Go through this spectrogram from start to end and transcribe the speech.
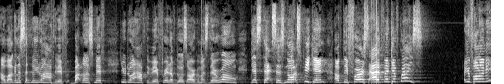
And Waggoner said, No, you don't have to be afraid. Butler Smith, you don't have to be afraid of those arguments. They're wrong. This text is not speaking of the first advent of Christ. Are you following me?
